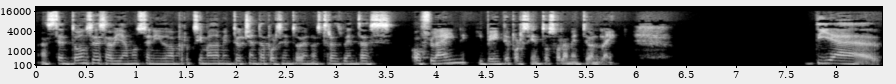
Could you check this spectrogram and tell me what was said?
hasta entonces habíamos tenido aproximadamente 80% de nuestras ventas offline y 20% solamente online. Día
